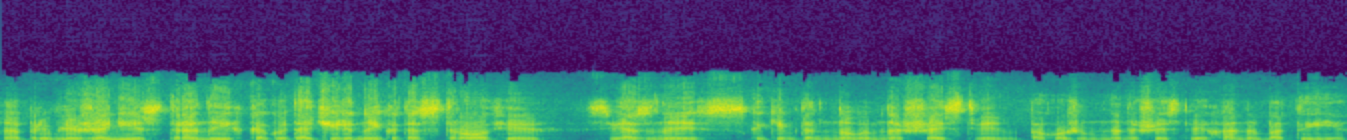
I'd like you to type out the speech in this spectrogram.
О приближении страны к какой-то очередной катастрофе, связанной с каким-то новым нашествием, похожим на нашествие хана Батыя,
